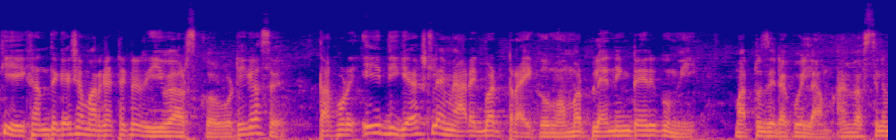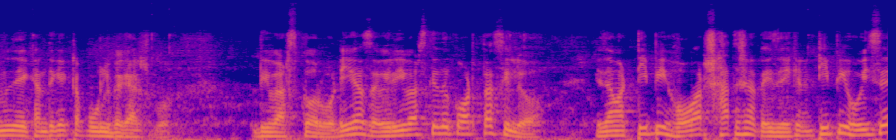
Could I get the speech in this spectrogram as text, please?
কি, এখান থেকে এসে মার্কেটটা একটা রিভার্স করব, ঠিক আছে? তারপরে এই দিকে আসলে আমি আরেকবার ট্রাই করব। আমার প্ল্যানিংটা এরকমই, মাত্র যেটা কইলাম। আমি ভাবছিলাম যে এখান থেকে একটা পুল ব্যাগ আসব রিভার্স করব, ঠিক আছে? ওই রিভার্স কিন্তু করতা ছিল। এই যে আমার টিপি হওয়ার সাথে সাথে যে এখানে টিপি হয়েছে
